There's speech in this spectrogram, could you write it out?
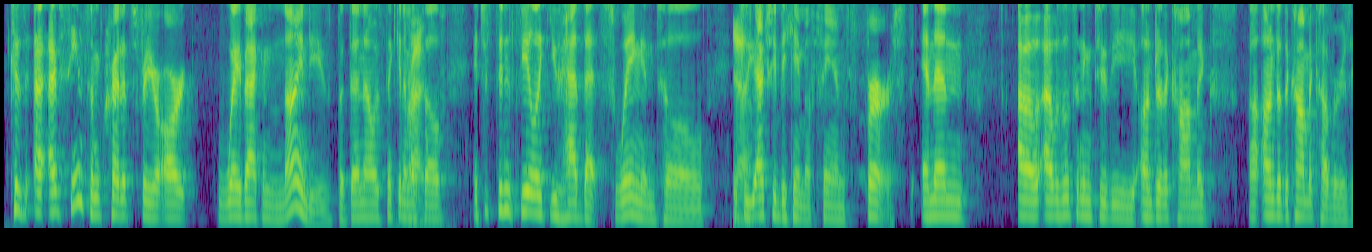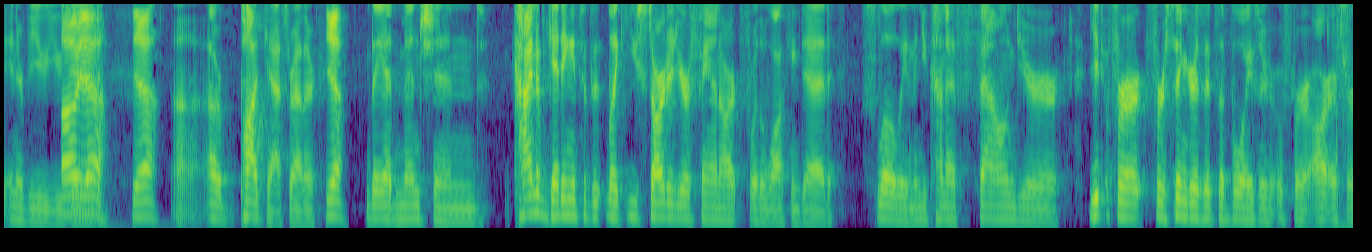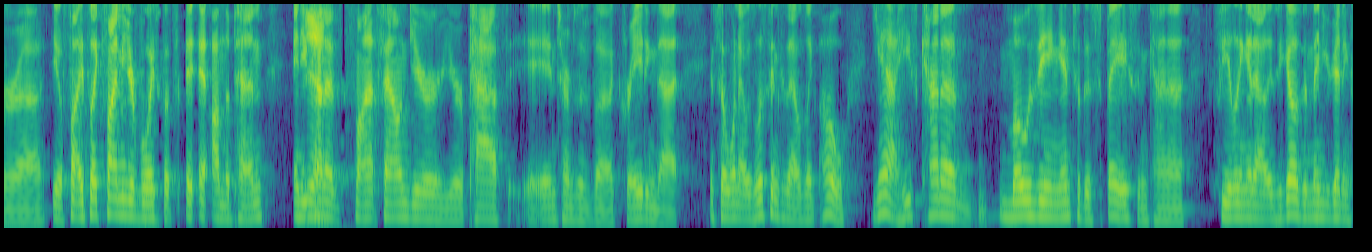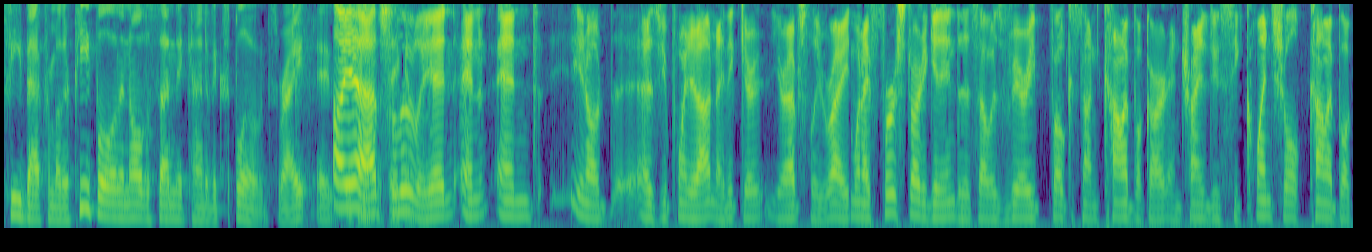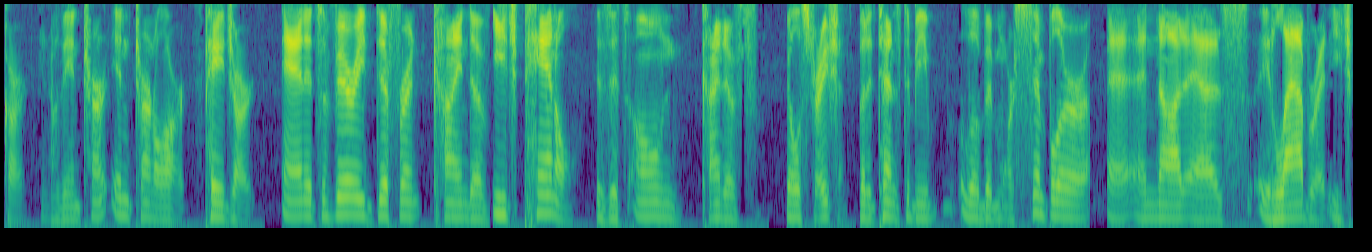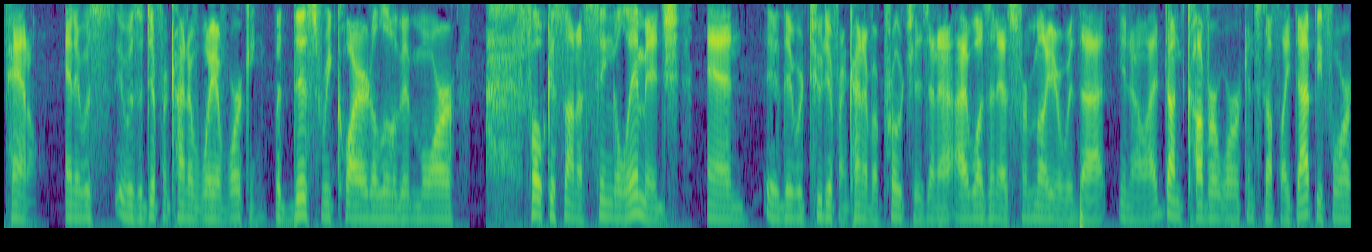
because I've seen some credits for your art way back in the '90s, but then I was thinking to Right. myself, it just didn't feel like you had that swing until until Yeah. you actually became a fan first, and then. I, I was listening to the under the comics uh, under the comic covers interview you Oh did, yeah, yeah, uh, or podcast rather. yeah. they had mentioned kind of getting into the like you started your fan art for The Walking Dead slowly, and then you kind of found your you, know, for for singers it's a voice, or, or for art or for uh, you know it's like finding your voice, but for, on the pen, and you Yeah. kind of fi- found your your path in terms of uh, creating that. And so when I was listening to that, I was like, oh yeah, he's kind of moseying into this space and kind of feeling it out as he goes, and then you're getting feedback from other people, and then all of a sudden it kind of explodes, right? If- Oh yeah, absolutely. And and and you know, as you pointed out, and I think you're you're absolutely right. When I first started getting into this, I was very focused on comic book art and trying to do sequential comic book art. You know, the inter- internal art, page art, and it's a very different kind of. Each panel is its own kind of illustration, but it tends to be a little bit more simpler and not as elaborate each panel. And it was it was a different kind of way of working. But this required a little bit more focus on a single image and there were two different kind of approaches and I, I wasn't as familiar with that. You know i'd done cover work and stuff like that before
